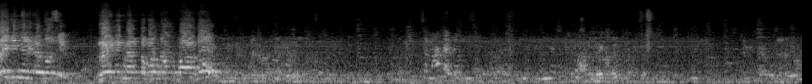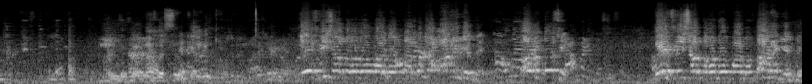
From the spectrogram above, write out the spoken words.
ರೈಟಿಂಗ್ ಅಲ್ಲಿ ತೋರಿಸಿ ರೈಟಿಂಗ್ ಅಲ್ಲಿ ತಗೊಂಡು ಹೋಗ್ಬಾರ್ದು ಕೇಸರಿ ಶಾಲೆ ತಗೊಂಡು ಹೋಗ್ಬಾರ್ದು ಅಂತ ಅಂದ್ಬಿಟ್ಟು ಆರ್ಡರ್ ಗೆದ್ದೆ ಆರ್ಡರ್ ತೋರಿಸಿ ಕೇಸರಿ ಶಾಲೆ ತಗೊಂಡು ಹೋಗ್ಬಾರ್ದು ಅಂತ ಆರ್ಡರ್ ಗೆದ್ದೆ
